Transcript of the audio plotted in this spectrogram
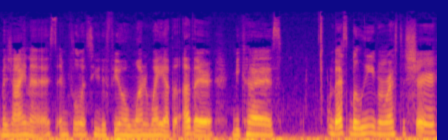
vaginas, influence you to feel one way or the other because best believe and rest assured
